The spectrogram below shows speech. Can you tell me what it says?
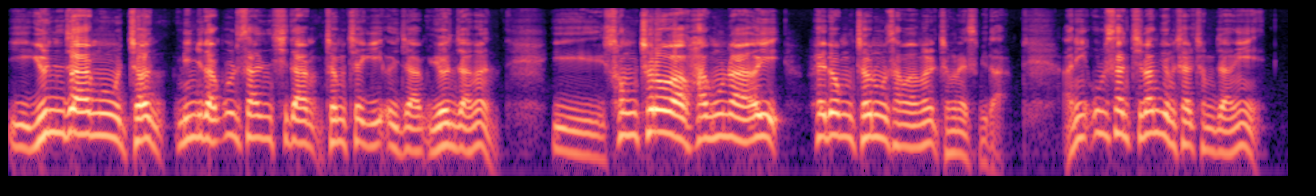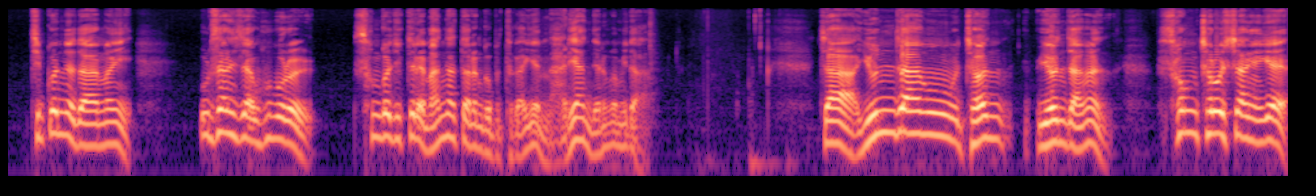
이 윤장우 전 민주당 울산시당 정책위 의장 위원장은 이 송철호와 황운하의 회동 전후 상황을 정언했습니다. 아니 울산 지방경찰청장이 집권여당의 울산시장 후보를 선거 직전에 만났다는 것부터가 이게 말이 안 되는 겁니다. 자, 윤장우 전 위원장은 성철호 시장에게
